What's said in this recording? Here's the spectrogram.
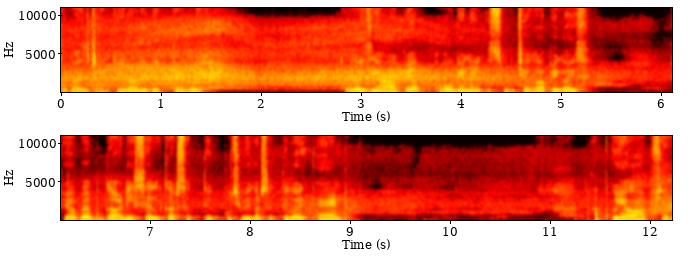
तो गाइस ढंग की गाड़ी देखते हैं गाइस तो गाइस यहाँ पे आप आओगे ना, इस जगह पे गाइस तो यहाँ पे आप गाड़ी सेल कर सकते हो, कुछ भी कर सकते हो गाइस एंड आपको यहाँ option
